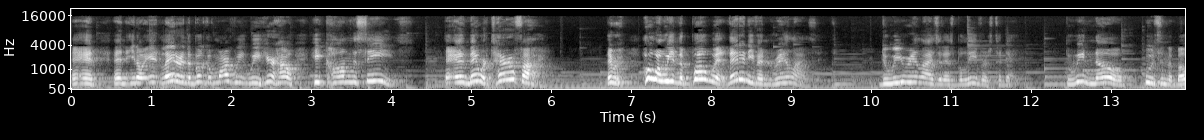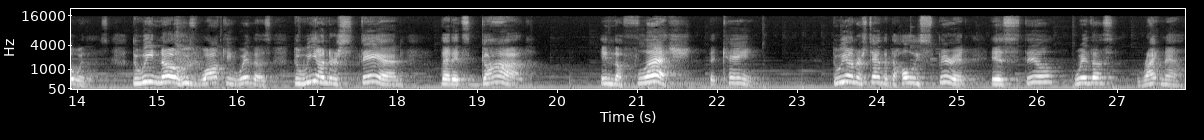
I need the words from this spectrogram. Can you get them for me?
And, and you know, it, later in the book of Mark, we, we hear how he calmed the seas. And they were terrified. They were, who are we in the boat with? They didn't even realize it. Do we realize it as believers today? Do we know who's in the boat with us? Do we know who's walking with us? Do we understand that it's God in the flesh that came? Do we understand that the Holy Spirit is still with us right now?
